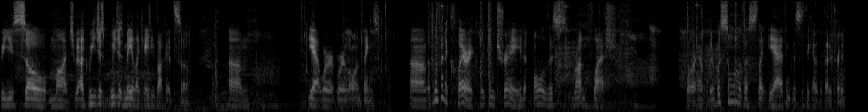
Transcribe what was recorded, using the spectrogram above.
we use so much. We, like we just we just made like 80 buckets. So um, yeah, we're we're low on things. Um, if we find a cleric, we can trade all of this rotten flesh for. There was someone with a slight... Yeah, I think this is the guy with the better trade.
